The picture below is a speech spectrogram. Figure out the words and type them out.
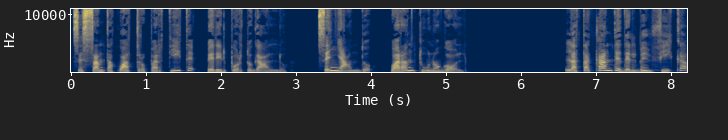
64 partite per il Portogallo, segnando 41 gol. L'attaccante del Benfica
